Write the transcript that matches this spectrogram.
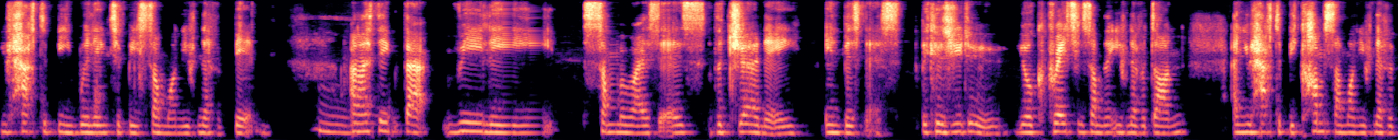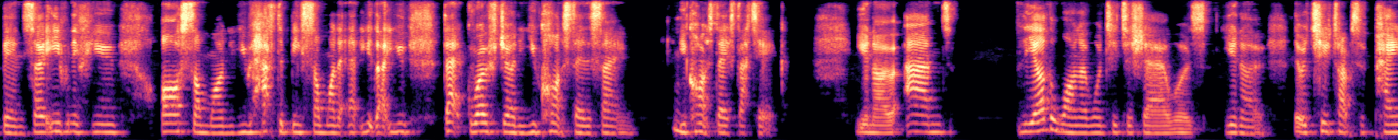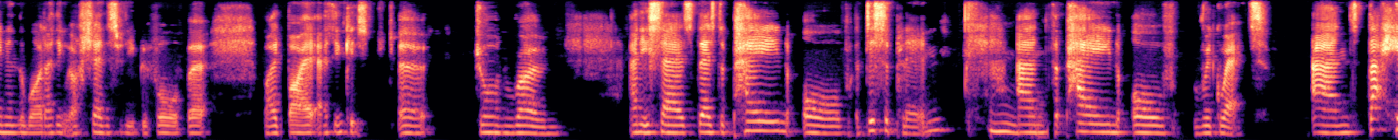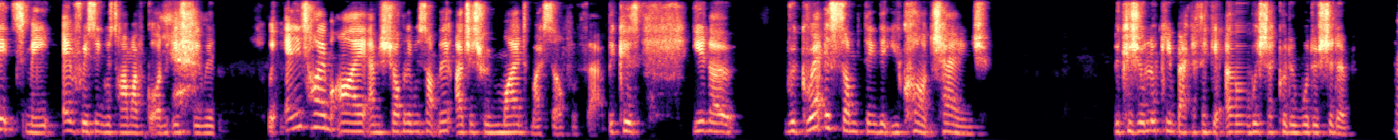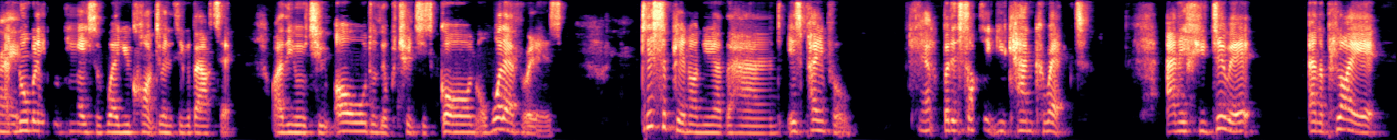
you have to be willing to be someone you've never been. Mm. And I think that really summarizes the journey in business because you do. You're creating something you've never done and you have to become someone you've never been. So even if you are someone you have to be someone that you that growth journey you can't stay the same. You can't stay static you know? And the other one i wanted to share was you know there are two types of pain in the world. I think i've shared this with you before but by by i think it's uh, john rohn and he says there's the pain of discipline mm. and the pain of regret. And that hits me every single time I've got an yeah. issue with anytime I am struggling with something, I just remind myself of that because, you know, regret is something that you can't change because you're looking back and thinking, I wish I could have, would have, should have. Right. And normally it's a case of where you can't do anything about it. Either you're too old or the opportunity's gone or whatever it is. Discipline, on the other hand, is painful. Yep. but it's something you can correct. And if you do it and apply it,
